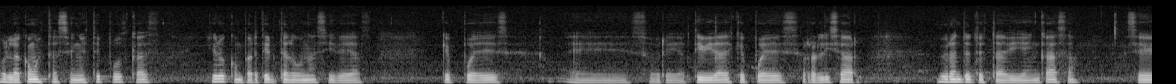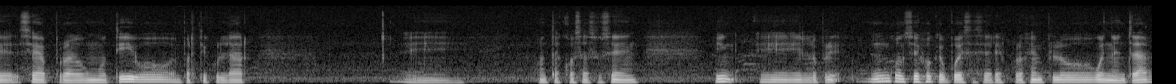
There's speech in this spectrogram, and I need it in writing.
Hola, ¿cómo estás? En este podcast quiero compartirte algunas ideas que puedes eh, sobre actividades que puedes realizar durante tu estadía en casa, sea, por algún motivo en particular, eh, cuántas cosas suceden. Bien, eh, un consejo que puedes hacer es, por ejemplo, bueno, entrar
